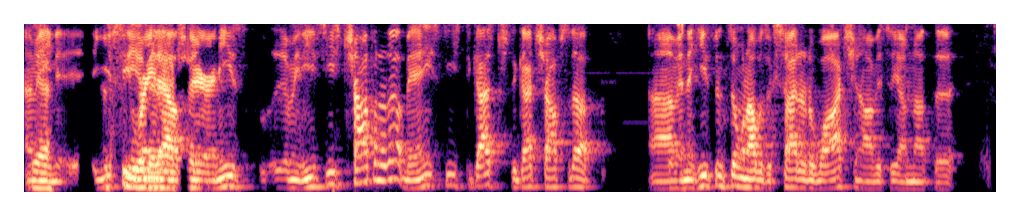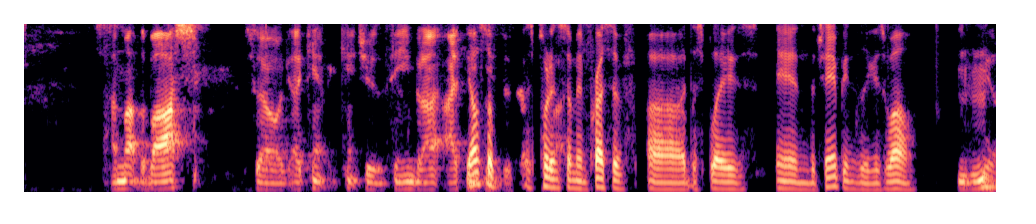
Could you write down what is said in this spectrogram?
I Yeah. mean, you Just see Rain out there, and he's, I mean, he's he's chopping it up, man. He's, he's the guy, the guy chops it up, um, and he's been someone I was excited to watch. And obviously, I'm not the, I'm not the boss, so I can't can't choose a team. But I, I think He also he's has put in spot. some impressive uh, displays in the Champions League as well Mhm. Yeah.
